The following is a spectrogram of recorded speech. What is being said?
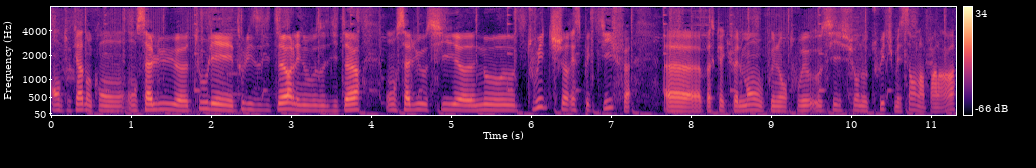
en tout cas, donc on, salue euh, tous les tous les auditeurs, les nouveaux auditeurs. On salue aussi nos Twitch respectifs parce qu'actuellement vous pouvez nous retrouver aussi sur nos Twitch, mais ça on en parlera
